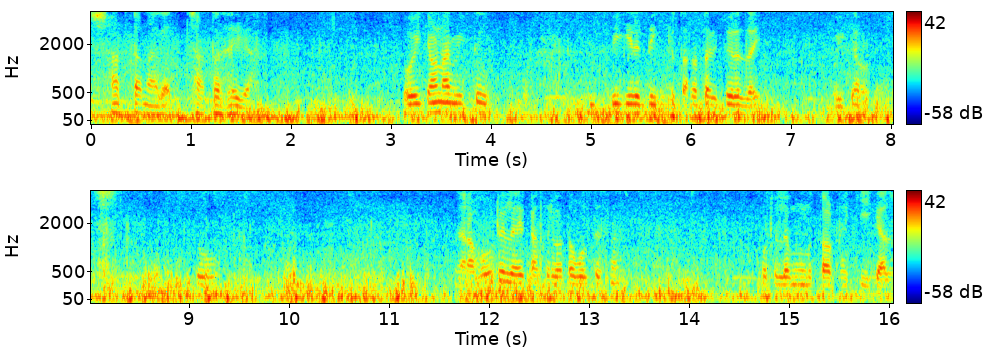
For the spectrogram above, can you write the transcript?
সাতটা নাগাদ, সাতটা থেকে। ওই কারণে আমি একটু বিকেলের দিক একটু তাড়াতাড়ি চলে যাই। ওই কারণে তো যারা হোটেলের কাজের কথা বলতেছেন, হোটেলে মূলত আপনার কী কাজ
